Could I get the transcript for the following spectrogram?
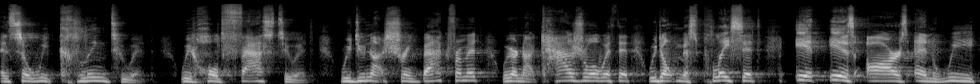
And so we cling to it. We hold fast to it. We do not shrink back from it. We are not casual with it. We don't misplace it. It is ours and we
